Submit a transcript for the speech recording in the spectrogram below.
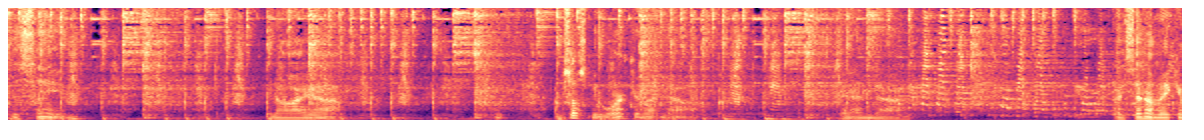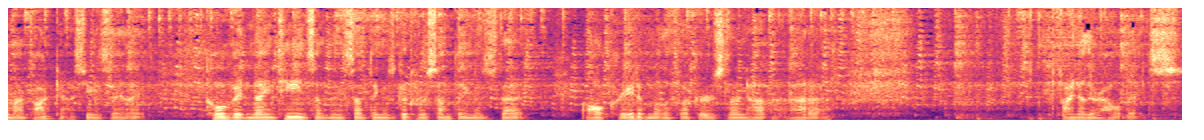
the same. You know, I, uh, I'm supposed to be working right now. And, uh, I of making my podcast. You can say like COVID nineteen something something is good for something is that all creative motherfuckers learn how how to find other outlets.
